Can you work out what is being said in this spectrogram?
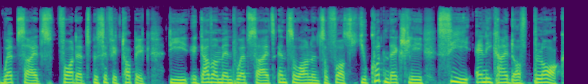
websites for that specific topic, the government websites and so on and so forth. You couldn't actually see any kind of blog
